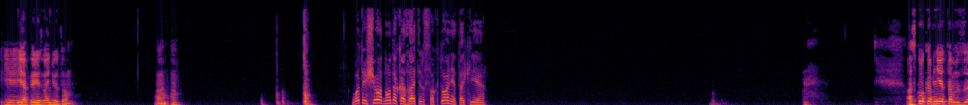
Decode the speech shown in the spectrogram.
Я, я перезвоню там. Ага. Вот еще одно доказательство, кто они такие. А сколько мне там, за,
